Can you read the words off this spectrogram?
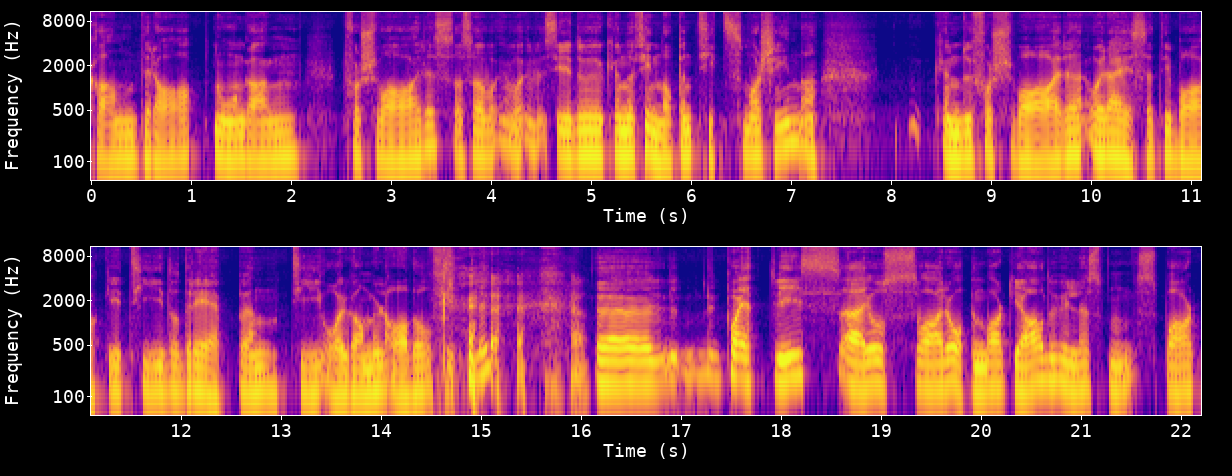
kan drap noen gang forsvares? Altså, si du kunne finne opp en tidsmaskin, da. Kunne du forsvare å reise tilbake i tid og drepe en ti år gammel Adolf Hitler? ja. uh, på et vis er jo svaret åpenbart ja, du ville spart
